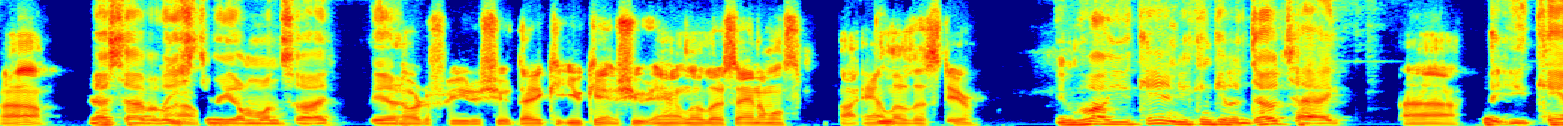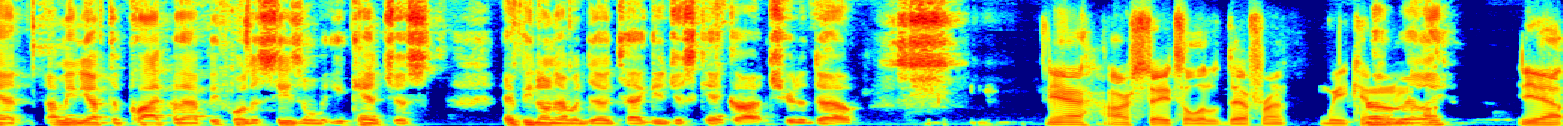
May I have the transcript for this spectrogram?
Oh, it has to have at wow. least three on one side. Yeah. In order for you to shoot, they you can't shoot antlerless animals, uh, antlerless deer. Well, you can. You can get a doe tag, uh, but you can't. I mean, you have to apply for that before the season, but you can't just if you don't have a doe tag, you just can't go out and shoot a doe. Yeah, our state's a little different. We can. Oh, really? yeah,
